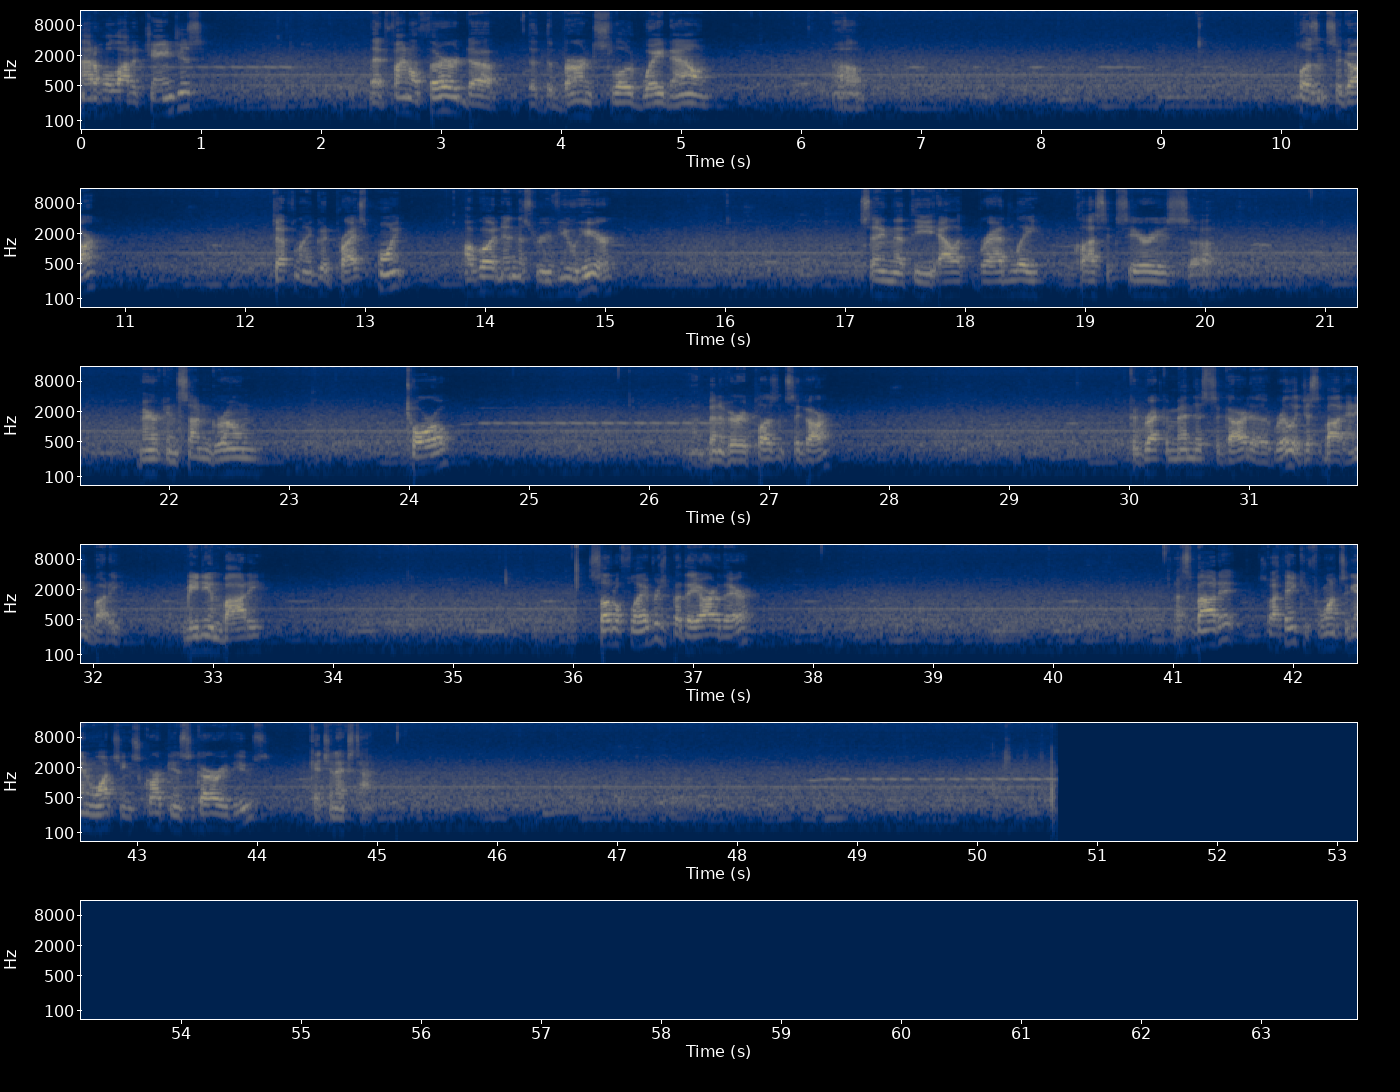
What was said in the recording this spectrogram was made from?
Not a whole lot of changes. That final third, uh, the, the burn slowed way down. Um, pleasant cigar. Definitely a good price point. I'll go ahead and end this review here, saying that the Alec Bradley Classic Series uh, American Sun Grown Toro has been a very pleasant cigar. Could recommend this cigar to really just about anybody. Medium body. Subtle flavors, but they are there. That's about it. So I thank you for once again watching Scorpion Cigar Reviews. Catch you next time.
